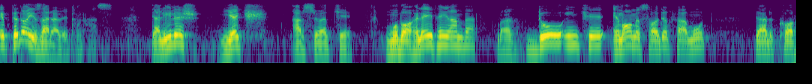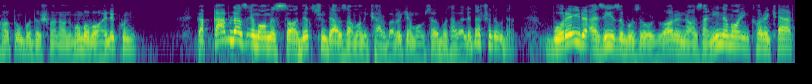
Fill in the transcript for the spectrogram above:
ابتدای ضررتون هست. دلیلش یک عرض شود که مباهله پیغمبر. بله. دو اینکه امام صادق فرمود در کارهاتون با دشمنان ما مباهله کنید. و قبل از امام صادق چون در زمان کربلا که امام صادق متولد نشده بودن بریر عزیز بزرگوار نازنین ما این کار کرد.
